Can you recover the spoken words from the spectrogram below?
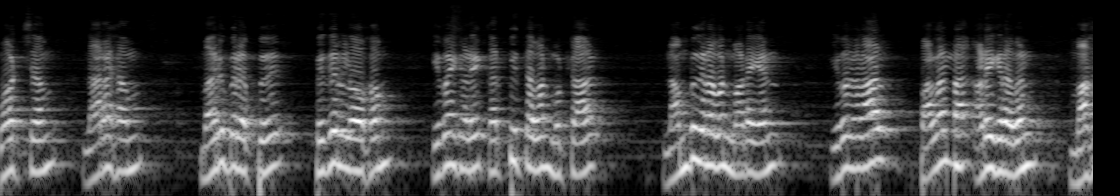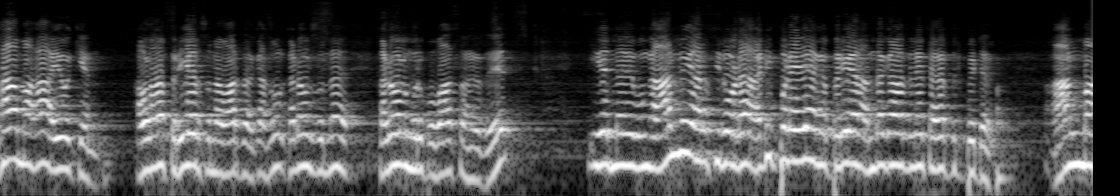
மோட்சம் நரகம் மறுபிறப்பு பிதிர்லோகம் இவைகளை கற்பித்தவன் முட்டாள் நம்புகிறவன் மடையன் இவர்களால் பலன் அடைகிறவன் மகா மகா அயோக்கியன். அவ்வளோதான் பெரியார் சொன்ன வார்த்தை. கடவுள் கடவுள் சொன்ன கடவுள் முறுப்பு வாசம் இது இது இந்த ஆன்மீக அரசியலோட அடிப்படையே அங்கே பெரியார் அந்த காலத்திலே தகர்த்துட்டு போயிட்டார். ஆன்மா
